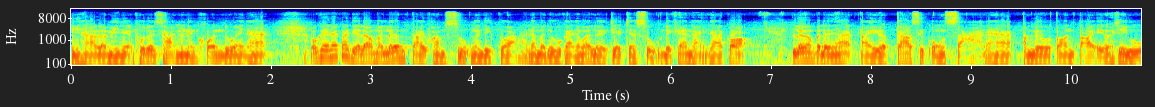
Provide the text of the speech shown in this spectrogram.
นี่ฮะเรามีเนี่ยผู้โดยสารมาหนึ่งคนด้วยนะฮะโอเคนะก็เดี๋ยวเรามาเริ่มไต่ความสูงกันดีกว่านะมาดูกันว่าเลยเจ็ตจะสูงได้แค่ไหนนะก็เริ่มไปเลยนะฮะไต่แบบ 90 องศานะฮะความเร็วตอนไต่ก็จะอยู่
